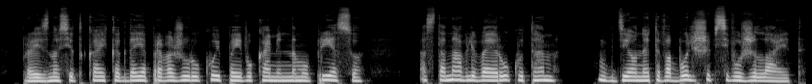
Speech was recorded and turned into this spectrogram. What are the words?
— произносит Кай, когда я провожу рукой по его каменному прессу, останавливая руку там, где он этого больше всего желает.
